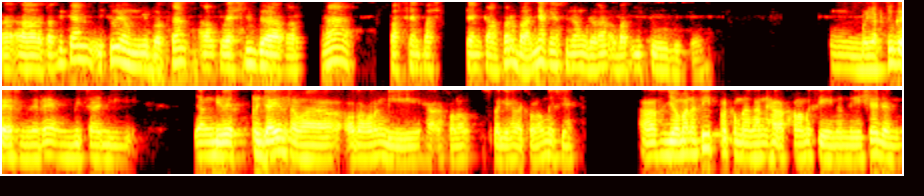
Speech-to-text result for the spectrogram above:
uh, uh, tapi kan itu yang menyebabkan outlast juga karena pasien-pasien kanker banyak yang sedang menggunakan obat itu gitu. Hmm, banyak juga ya sebenarnya yang bisa di yang dikerjain sama orang-orang di sebagai health ekonomis ya uh, sejauh mana sih perkembangan health economics di Indonesia dan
